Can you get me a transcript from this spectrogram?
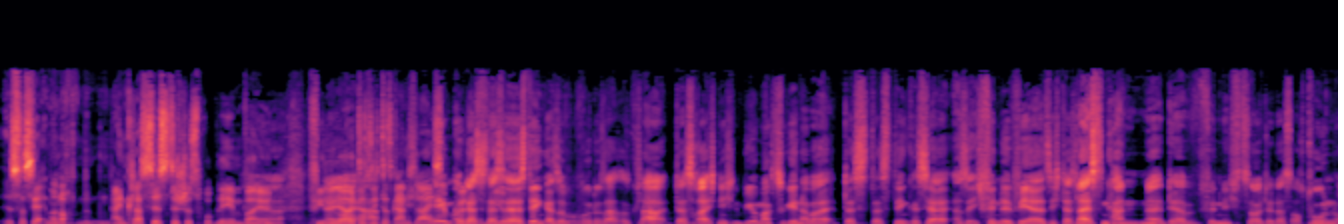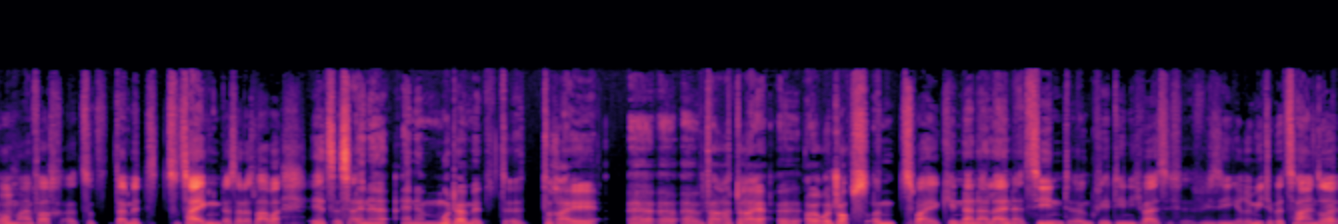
ist das ja immer noch ein klassistisches Problem, weil ja. viele ja, ja, Leute sich das gar nicht leisten Eben, können. Und das, das ist das Ding, also wo du sagst, also klar, das reicht nicht in den Biomarkt zu gehen, aber das, das Ding ist ja, also ich finde, wer sich das leisten kann, ne, der finde ich, sollte das auch tun, um mhm. einfach äh, zu, damit zu zeigen, dass er das war. Aber jetzt ist eine, eine Mutter mit äh, drei äh, äh, drei äh, Euro-Jobs und zwei Kindern alleinerziehend irgendwie, die nicht weiß, wie sie ihre Miete bezahlen soll.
